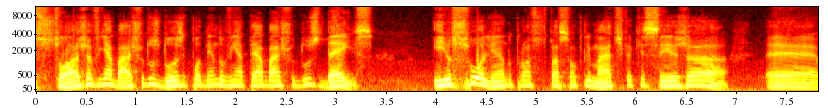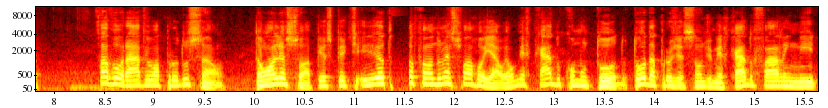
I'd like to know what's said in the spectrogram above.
soja vir abaixo dos 12, podendo vir até abaixo dos 10 isso olhando para uma situação climática que seja é, favorável à produção. Então, olha só, a perspectiva. Eu estou falando não é só a Royal, é o mercado como um todo. Toda a projeção de mercado fala em milho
